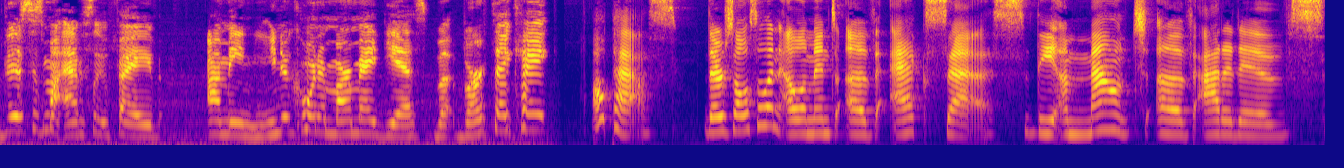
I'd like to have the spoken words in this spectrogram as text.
This is my absolute fave. I mean, unicorn and mermaid, yes, but birthday cake? I'll pass. There's also an element of excess, the amount of additives,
